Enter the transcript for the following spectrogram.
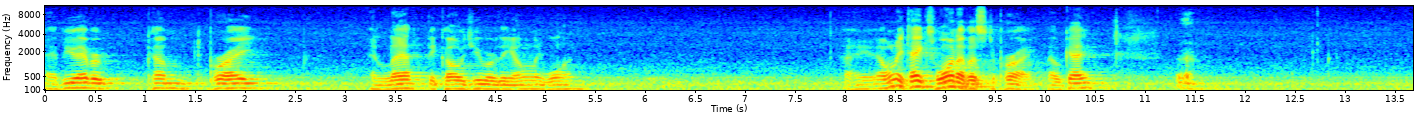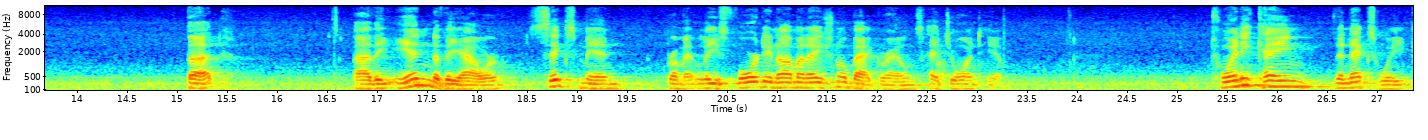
Have you ever come to pray and left because you were the only one? It only takes one of us to pray, okay? But by the end of the hour, six men from at least four denominational backgrounds had joined him. Twenty came the next week,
